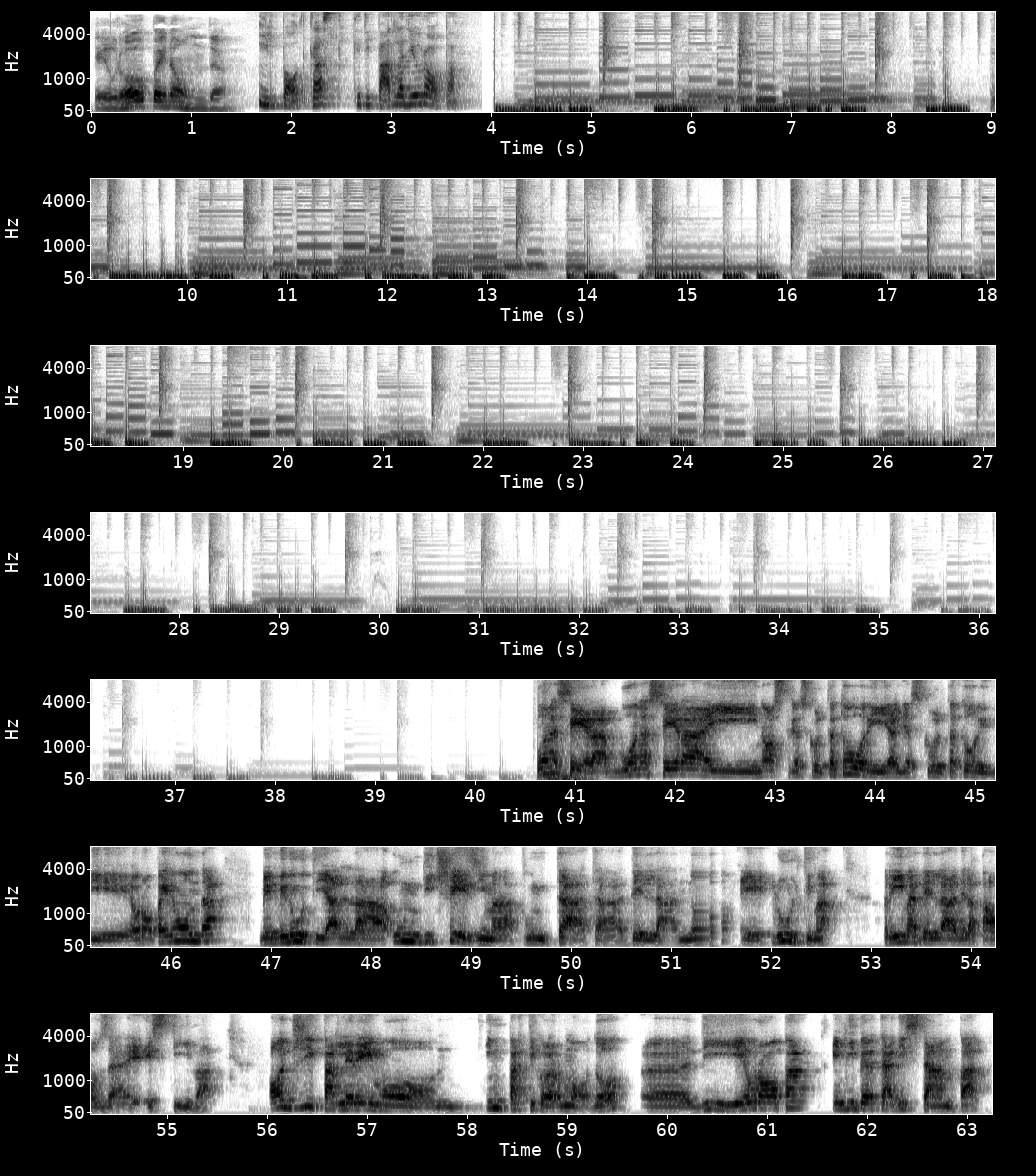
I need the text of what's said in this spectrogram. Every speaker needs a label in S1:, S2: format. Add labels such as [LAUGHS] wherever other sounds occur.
S1: Europa in onda.
S2: Il podcast che ti parla di Europa.
S3: Buonasera, buonasera ai nostri ascoltatori, agli ascoltatori di Europa in Onda. Benvenuti alla undicesima puntata dell'anno e l'ultima prima della, della pausa estiva. Oggi parleremo in particolar modo eh, di Europa e libertà di stampa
